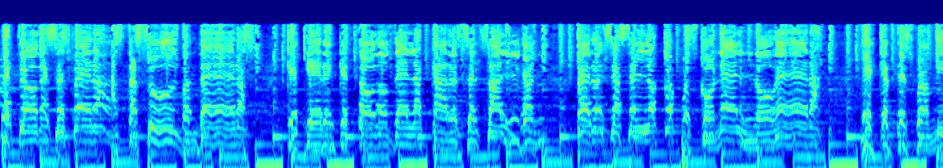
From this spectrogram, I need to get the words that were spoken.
Petro desespera hasta sus banderas, que quieren que todos de la cárcel salgan, pero él se hace loco pues con él no era, y el que antes fue amigo hoy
